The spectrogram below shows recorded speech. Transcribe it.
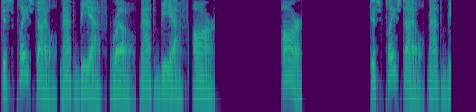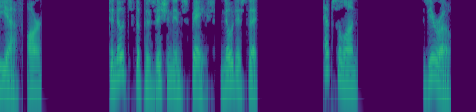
Display style math bf rho math bf r. R. Display style math bf r denotes the position in space. Notice that epsilon 0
